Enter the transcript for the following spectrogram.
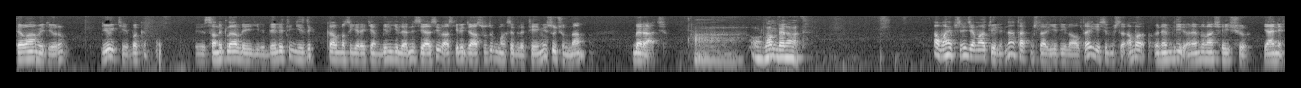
Devam ediyorum. Diyor ki bakın e, sanıklarla ilgili devletin gizli kalması gereken bilgilerini siyasi ve askeri casusluk maksadıyla temin suçundan beraat. Ha, oradan beraat. Ama hepsini cemaat üyeliğinden takmışlar 7 ile 6'ya geçirmişler. Ama önemli değil. Önemli olan şey şu. Yani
